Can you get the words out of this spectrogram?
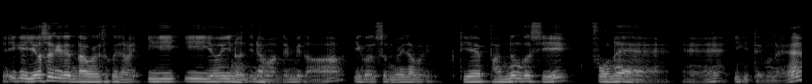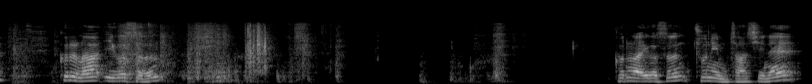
이게 여성이 된다고 해서 그냥 이, 이 여인은 이러면 안 됩니다. 이것은 왜냐하면 뒤에 받는 것이 포네이기 때문에 그러나 이것은 그러나 이것은 주님 자신의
